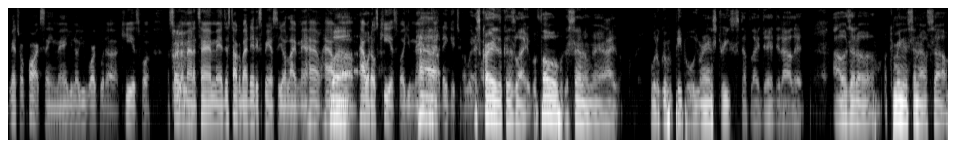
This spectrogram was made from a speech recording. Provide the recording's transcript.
Metro Park scene, man. You know you worked with uh kids for a certain amount of time, man. Just talk about that experience of your life, man. How how Well, uh, how were those kids for you, man? how- how did they get you to where It's crazy because like before the center, man, I with a group of people, we ran the streets and stuff like that, did all that. I was at a, a community center out south,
